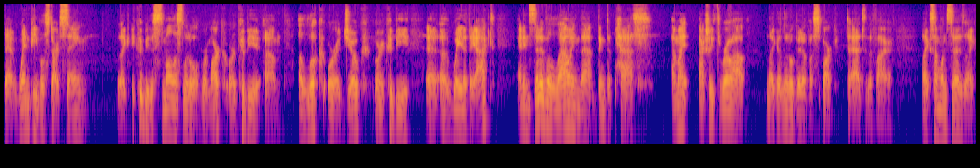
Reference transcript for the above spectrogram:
that when people start saying like it could be the smallest little remark or it could be um, a look or a joke or it could be a, a way that they act and instead of allowing that thing to pass i might actually throw out like a little bit of a spark to add to the fire. Like someone says like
